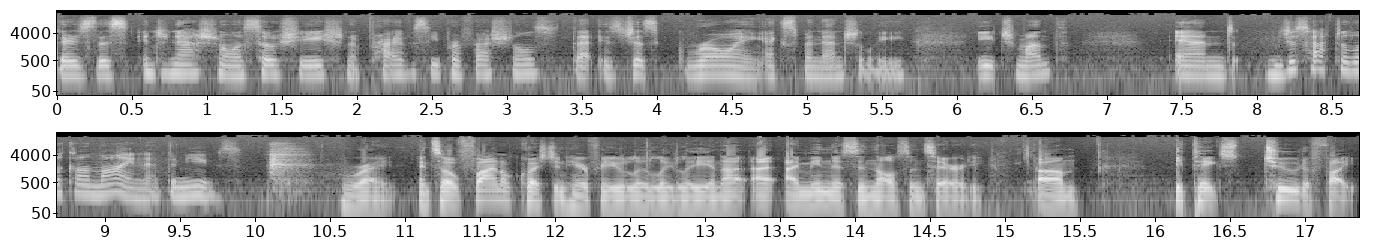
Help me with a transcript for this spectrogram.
There's this International Association of Privacy Professionals that is just growing exponentially each month. And you just have to look online at the news. Right. And so, final question here for you, Lily Lee, and I, I, mean this in all sincerity. Um, it takes two to fight.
